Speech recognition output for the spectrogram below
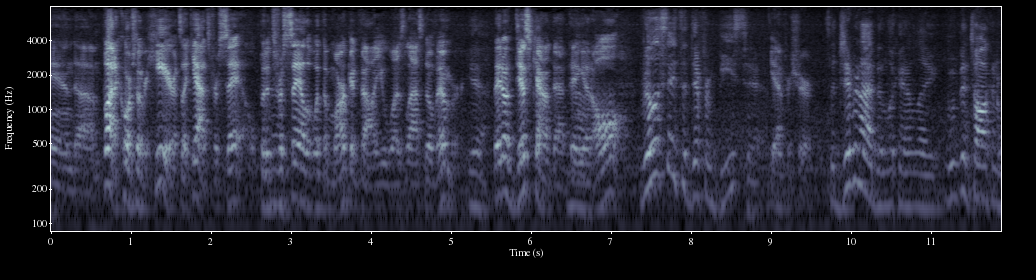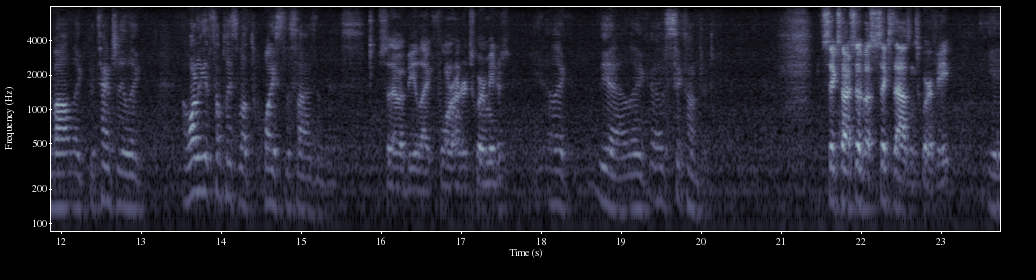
And um, but of course over here it's like yeah it's for sale, but it's for sale at what the market value was last November. Yeah. They don't discount that thing No. at all. Real estate's a different beast here. Yeah, for sure. So Jim and I have been looking at like we've been talking about like potentially like I want to get someplace about twice the size of this. So that would be like 400 square meters. Like yeah, like uh, 600. Six hundred, so about 6,000 square feet. Yeah.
